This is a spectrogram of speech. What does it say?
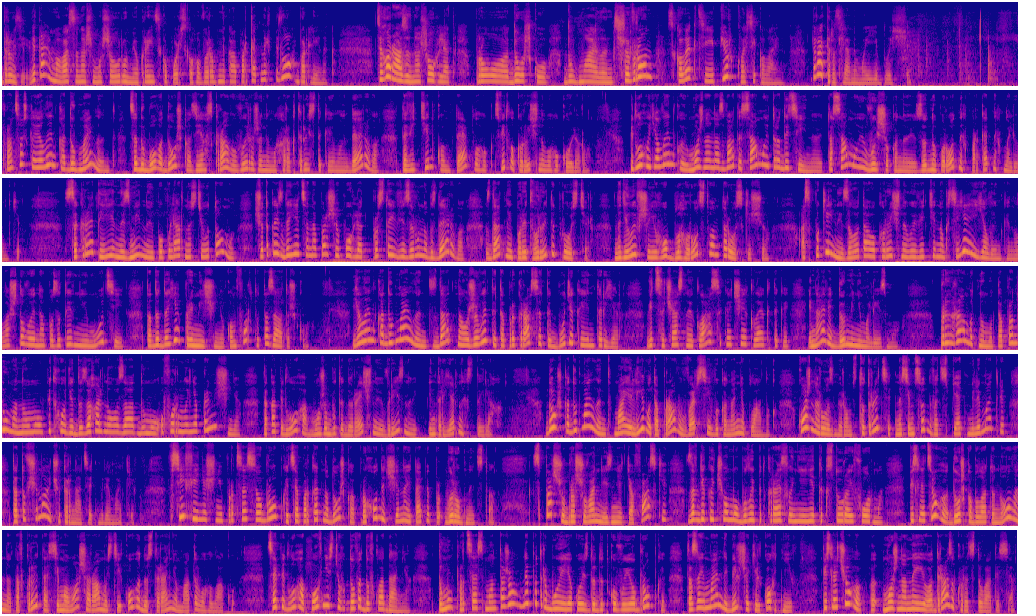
Друзі, вітаємо вас у нашому шоурумі українсько-польського виробника паркетних підлог Барлінек. Цього разу наш огляд про дошку Dub Myland Chevron з колекції Pure Classic Line. Давайте розглянемо її ближче. Французька ялинка Dub Mainland – це дубова дошка з яскраво вираженими характеристиками дерева та відтінком теплого світло-коричневого кольору. Підлогу ялинкою можна назвати самою традиційною та самою вишуканою з однопородних паркетних малюнків. Секрет її незмінної популярності у тому, що такий, здається, на перший погляд, простий візерунок з дерева здатний перетворити простір, наділивши його благородством та розкішшю. А спокійний золотаво-коричневий відтінок цієї ялинки налаштовує на позитивні емоції та додає приміщенню комфорту та затишку. Ялинка Дубмейленд здатна оживити та прикрасити будь-який інтер'єр від сучасної класики чи еклектики і навіть до мінімалізму. При грамотному та продуманому підході до загального задуму оформлення приміщення така підлога може бути доречною в різних інтер'єрних стилях. Дошка Дубмейленд має ліву та праву версії виконання планок, кожна розміром 130 на 725 мм та товщиною 14 мм. Всі фінішні процеси обробки ця паркетна дошка проходить ще на етапі виробництва. Спершу брашування і зняття фаски, завдяки чому були підкреслені її текстура і форма. Після цього дошка була тонована та вкрита сімома шарами стійкого до стирання матового лаку. Ця підлога повністю готова до вкладання, тому процес монтажу не потребує якоїсь додаткової обробки та займе не більше кількох днів, після чого е, можна нею одразу користуватися.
